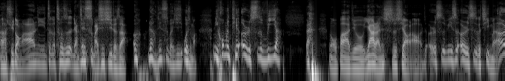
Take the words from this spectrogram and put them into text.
啊，徐董啊，你这个车是两千四百 CC 的是吧？哦，两千四百 CC 为什么？你后面贴二十四 V 啊？哎，那我爸就哑然失笑了啊！这二十四 V 是二十四个气门，二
